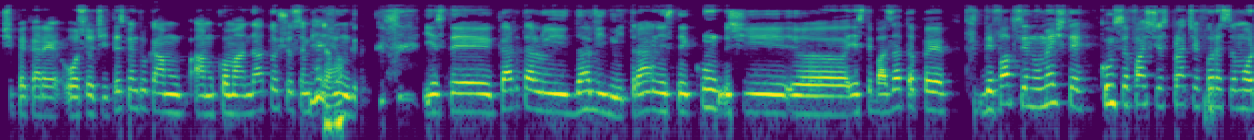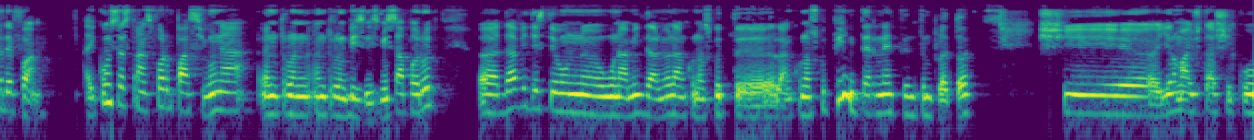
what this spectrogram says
și pe care o să o citesc pentru că am, am comandat-o și o să-mi da. ajungă. Este cartea lui David Mitran este cum, și uh, este bazată pe, de fapt se numește Cum să faci ce-ți place fără să mori de foame. Ai cum să-ți transform pasiunea într-un, într-un business. Mi s-a părut, uh, David este un, un amic de-al meu, l-am cunoscut, uh, l-am cunoscut pe internet întâmplător și uh, el m-a ajutat și cu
